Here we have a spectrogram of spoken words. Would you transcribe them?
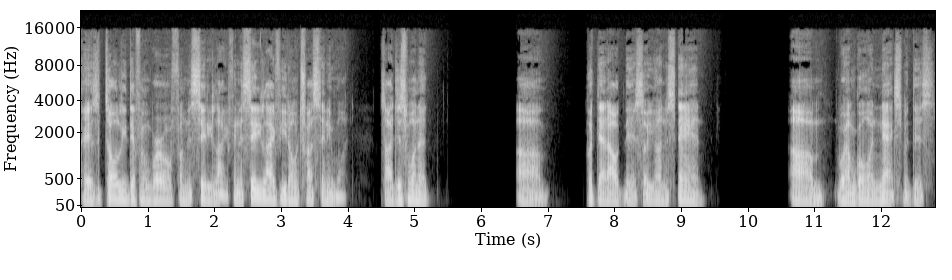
Okay, it's a totally different world from the city life. In the city life, you don't trust anyone. So I just want to uh, put that out there so you understand um, where I'm going next with this.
